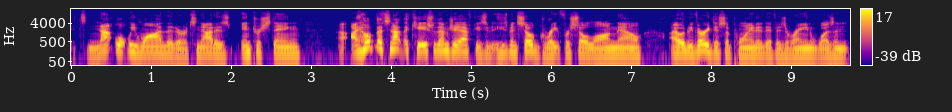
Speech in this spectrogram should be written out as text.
It's not what we wanted or it's not as interesting. I hope that's not the case with MJF because he's been so great for so long now. I would be very disappointed if his reign wasn't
